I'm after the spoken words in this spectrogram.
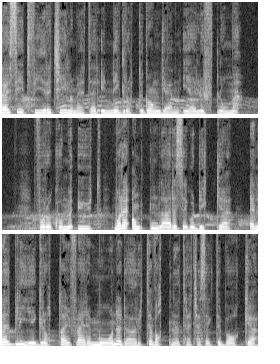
De sitter fire kilometer inne i grottegangen i ei luftlomme. For å komme ut må de enten lære seg å dykke, eller bli i grotta i flere måneder til vannet trekker seg tilbake.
